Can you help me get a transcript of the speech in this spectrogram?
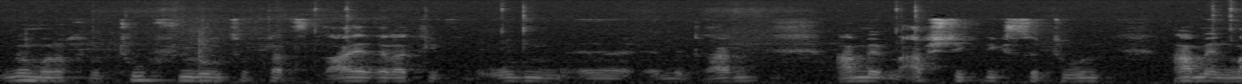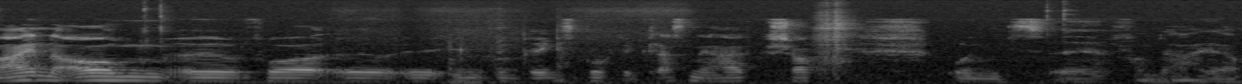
immer noch mit Tuchfühlung zu Platz 3 relativ oben äh, mit dran, haben mit dem Abstieg nichts zu tun, haben in meinen Augen äh, vor in, in, Regensburg den Klassenerhalt geschafft und von daher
